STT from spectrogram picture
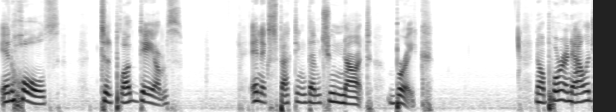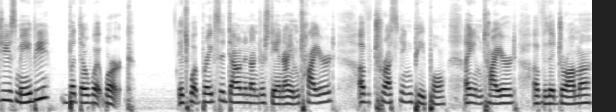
in holes to plug dams and expecting them to not break. Now, poor analogies, maybe, but they're what work. It's what breaks it down and understand. I am tired of trusting people. I am tired of the drama.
